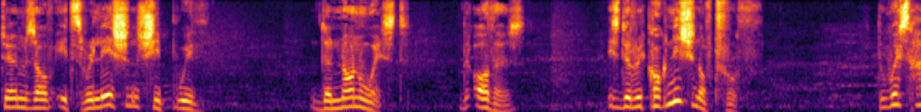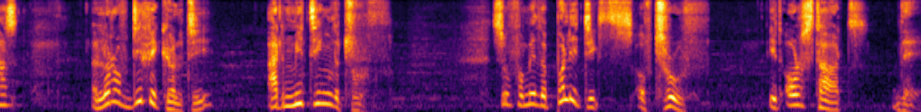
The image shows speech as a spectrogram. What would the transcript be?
terms of its relationship with the non-west the others is the recognition of truth. The west has a lot of difficulty admitting the truth. So for me the politics of truth it all starts there.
